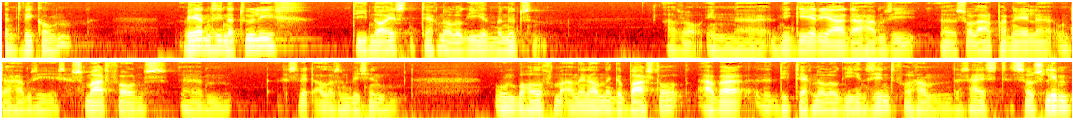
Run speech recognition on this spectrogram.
entwickeln, werden sie natürlich die neuesten Technologien benutzen. Also in äh, Nigeria, da haben sie äh, Solarpaneele und da haben sie Smartphones. Ähm, das wird alles ein bisschen unbeholfen aneinander gebastelt, aber die Technologien sind vorhanden. Das heißt, so schlimm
